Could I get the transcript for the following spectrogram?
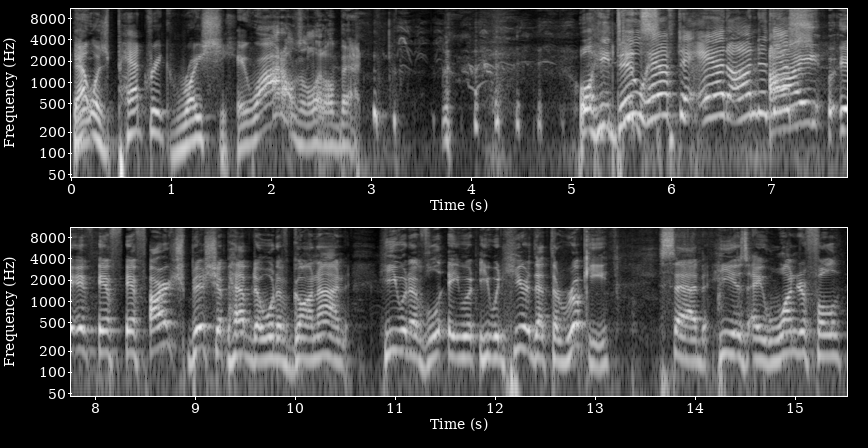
that was Patrick Royce. He waddles a little bit. Well, he did. You s- have to add on to this? I if if if Archbishop Hebda would have gone on, he would have he would he would hear that the rookie said he is a wonderful,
